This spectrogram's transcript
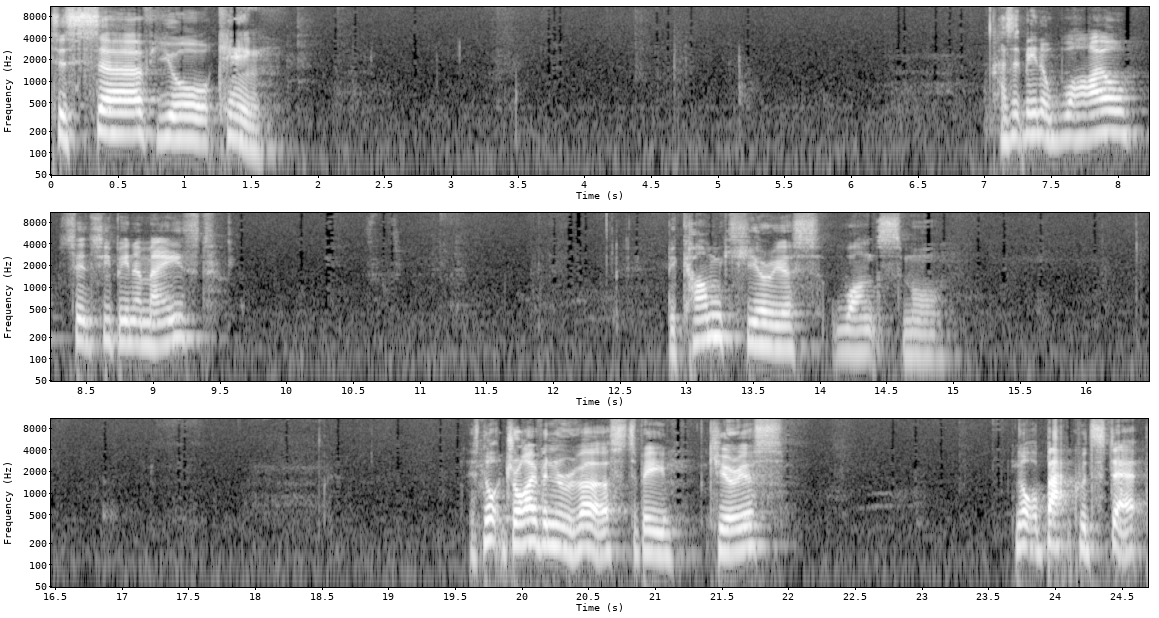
to serve your King. Has it been a while since you've been amazed? Become curious once more. It's not driving in reverse to be curious, not a backward step.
